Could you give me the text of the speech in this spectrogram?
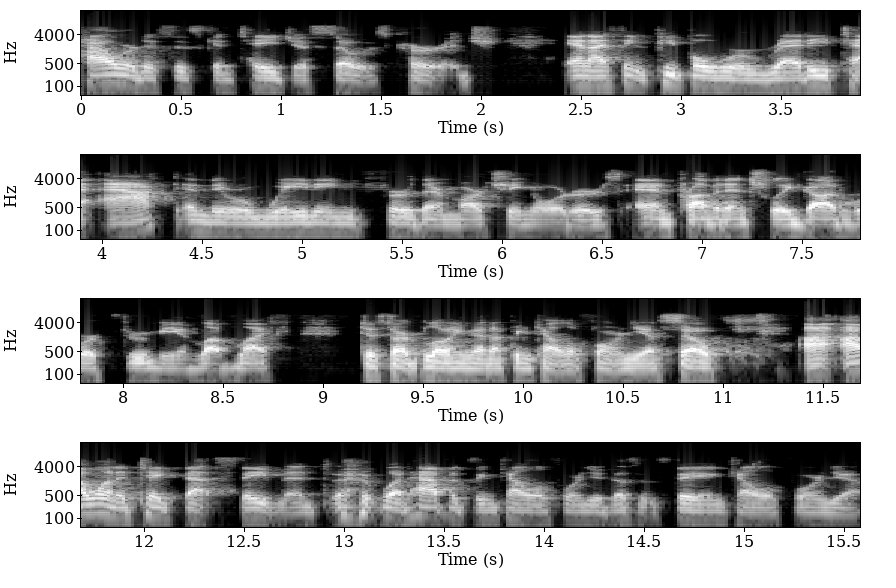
cowardice is contagious, so is courage. And I think people were ready to act, and they were waiting for their marching orders. And providentially, God worked through me in Love Life to start blowing that up in California. So I, I want to take that statement: what happens in California doesn't stay in California,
